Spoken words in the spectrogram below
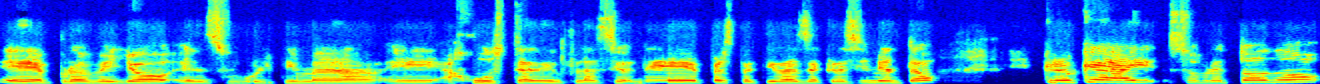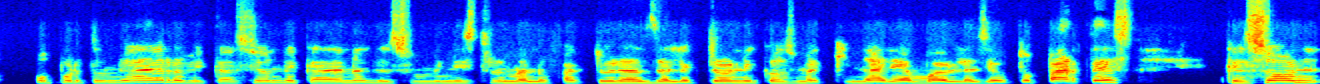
eh, proveyó en su última eh, ajuste de inflación, de perspectivas de crecimiento. Creo que hay sobre todo oportunidad de reubicación de cadenas de suministro en manufacturas de electrónicos, maquinaria, muebles y autopartes, que son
